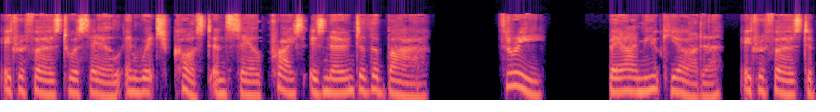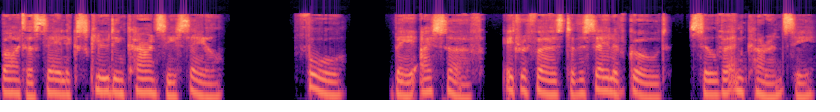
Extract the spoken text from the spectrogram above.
it refers to a sale in which cost and sale price is known to the buyer. 3. Bei Mukyada, it refers to barter sale excluding currency sale. 4. Bei Surf, it refers to the sale of gold, silver and currency.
